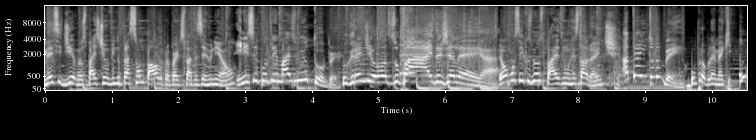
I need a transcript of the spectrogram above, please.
Nesse dia, meus pais tinham vindo pra São Paulo pra participar dessa reunião. E nisso eu encontrei mais um youtuber. O grandioso pai do Geleia. Eu almocei com os meus pais num restaurante. Até aí tudo bem. O problema é que um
